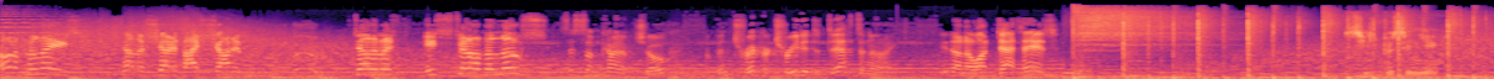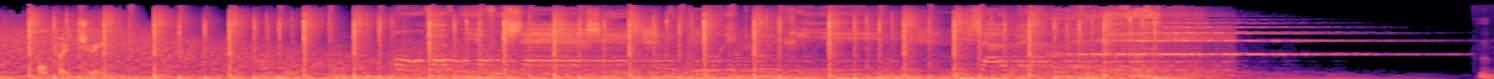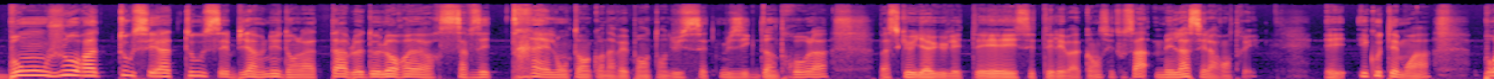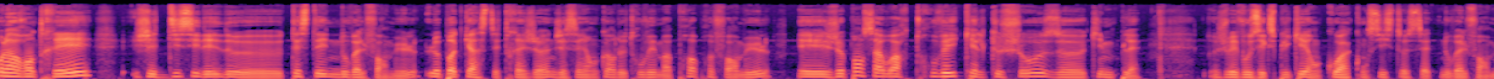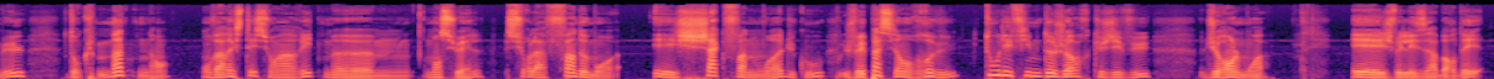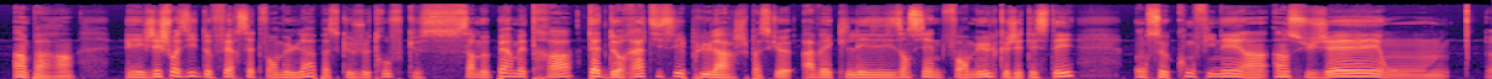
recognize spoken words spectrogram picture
Call the police. Tell the sheriff I shot him. Tell him he's still on the loose. Is this some kind of joke? I've been trick or treated to death tonight. You don't know what death is. S'il peut saigner, on peut le tuer. Tous et à tous et bienvenue dans la table de l'horreur. Ça faisait très longtemps qu'on n'avait pas entendu cette musique d'intro là, parce qu'il y a eu l'été, c'était les vacances et tout ça, mais là c'est la rentrée. Et écoutez-moi, pour la rentrée, j'ai décidé de tester une nouvelle formule. Le podcast est très jeune, j'essaye encore de trouver ma propre formule et je pense avoir trouvé quelque chose euh, qui me plaît. Je vais vous expliquer en quoi consiste cette nouvelle formule. Donc maintenant, on va rester sur un rythme euh, mensuel, sur la fin de mois. Et chaque fin de mois, du coup, je vais passer en revue tous les films de genre que j'ai vus durant le mois. Et je vais les aborder un par un. Et j'ai choisi de faire cette formule-là parce que je trouve que ça me permettra peut-être de ratisser plus large. Parce que avec les anciennes formules que j'ai testées, on se confinait à un sujet. On...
